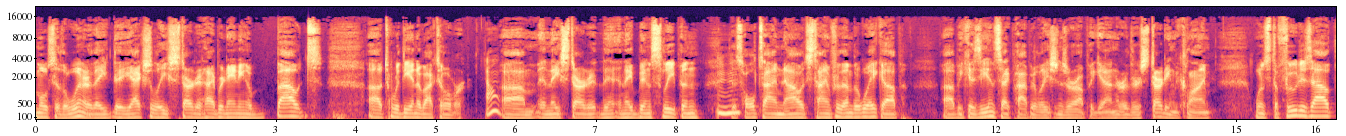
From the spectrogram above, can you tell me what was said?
most of the winter. They they actually started hibernating about uh, toward the end of October. Oh. Um, and they started, and they've been sleeping Mm-hmm. this whole time. Now it's time for them to wake up uh, because the insect populations are up again, or they're starting to climb. Once the food is out,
